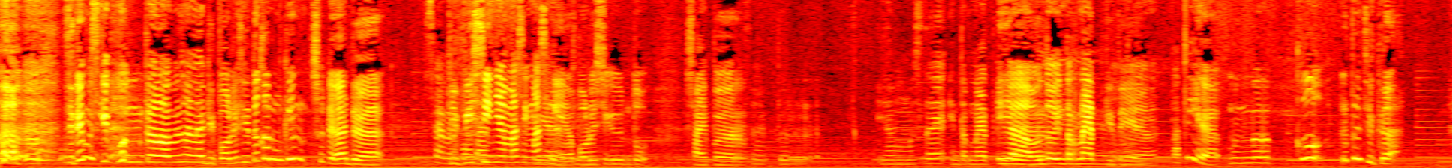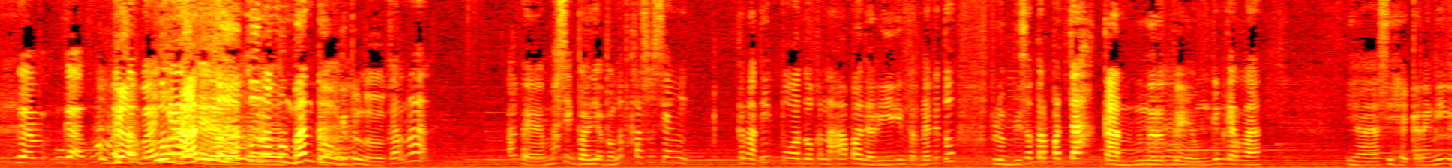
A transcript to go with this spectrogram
Jadi meskipun kalau misalnya di polisi itu kan mungkin sudah ada Cyber divisinya masing-masing Iya, ya, polisi untuk cyber cyber yang maksudnya internet gitu Iya, ya. untuk internet gitu ya. Tapi ya menurutku itu juga nggak nggak membantu banyak membantu, ya. kurang membantu gitu loh. Karena apa ya, masih banyak banget kasus yang kena tipu atau kena apa dari internet itu belum bisa terpecahkan menurutku ya. Mungkin karena ya si hacker ini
